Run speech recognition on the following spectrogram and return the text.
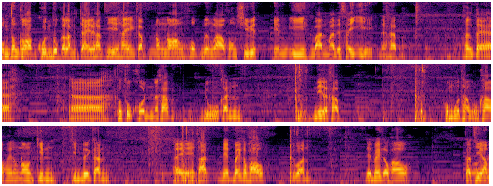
ผมต้องขอบคุณทุกกำลังใจนะครับที่ให้กับน้องๆ 6 เรื่องราวของชีวิต ME บ้านมาแต่ไซอีกนะครับ ตั้งแต่ทุกๆคนนะครับ อยู่กันนี่แหละครับ ผมก็ทำกับข้าวให้น้องๆกินกินด้วยกัน ไอ้ทัดเด็ดใบกะเพราดวน เด็ดใบกะเพรากระเทียม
